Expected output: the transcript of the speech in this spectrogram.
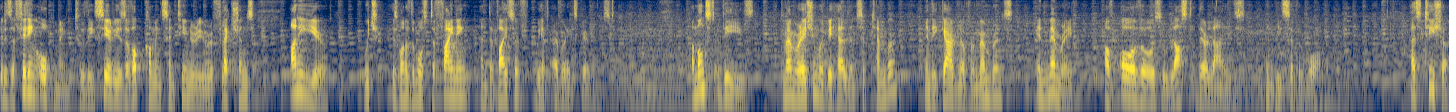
It is a fitting opening to the series of upcoming centenary reflections on a year which is one of the most defining and divisive we have ever experienced. Amongst these, commemoration will be held in September in the Garden of Remembrance in memory of all those who lost their lives in the Civil War. As Taoiseach,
